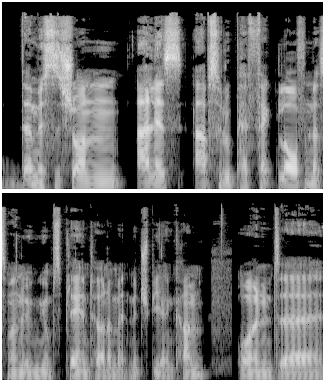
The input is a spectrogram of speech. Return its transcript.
da müsste es schon alles absolut perfekt laufen, dass man irgendwie ums Play-in-Tournament mitspielen kann. Und äh,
